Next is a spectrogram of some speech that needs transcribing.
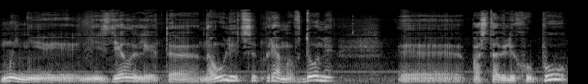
мы не, не сделали это на улице, прямо в доме – Э, поставили хупу,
